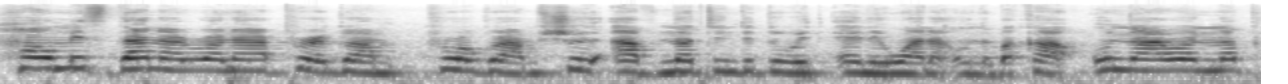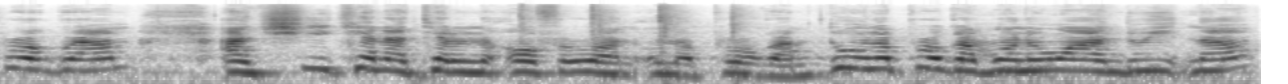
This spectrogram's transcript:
How Miss Donna run her program program should have nothing to do with anyone at Una because Una run a program and she cannot tell you how to run Una program. Do a program Una want to do it now.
